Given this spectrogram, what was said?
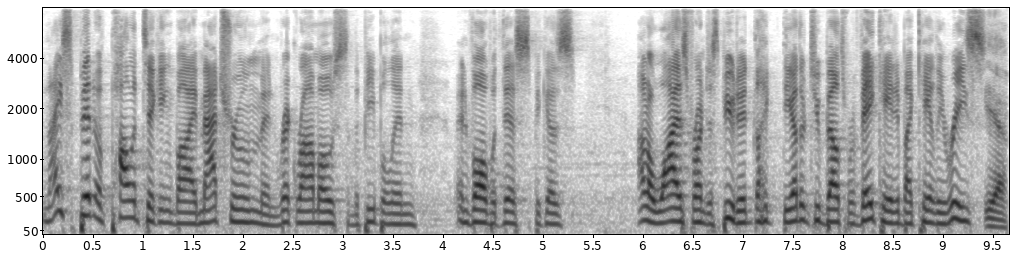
nice bit of politicking by Matchroom and Rick Ramos and the people in involved with this because I don't know why it's for undisputed. Like the other two belts were vacated by Kali Reis. Yeah.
